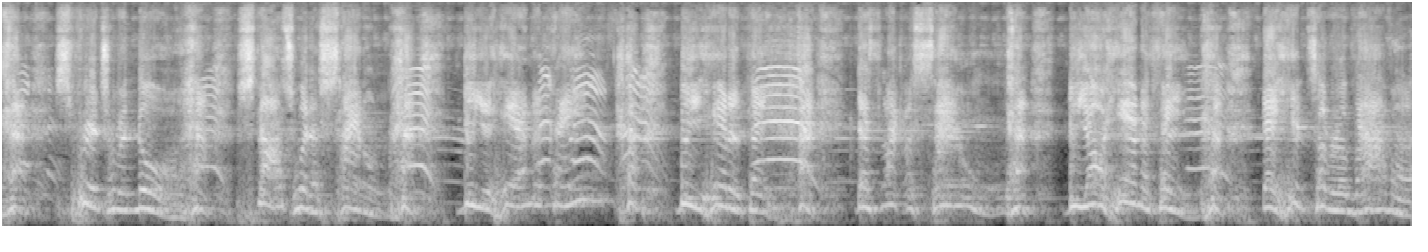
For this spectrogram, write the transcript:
Spiritual renewal starts with a sound. Do you hear anything? Do you hear anything? That's like a sound. Do y'all hear anything? The hints of revival.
